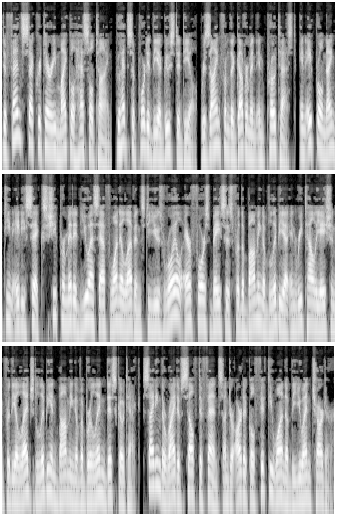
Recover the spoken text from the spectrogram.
Defense Secretary Michael Heseltine, who had supported the Agusta deal, resigned from the government in protest. In April 1986, she permitted US F 111s to use Royal Air Force bases for the bombing of Libya in retaliation for the alleged Libyan bombing of a Berlin discotheque, citing the right of self defense under Article 51 of the UN Charter.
